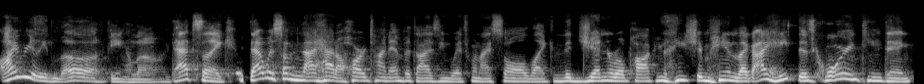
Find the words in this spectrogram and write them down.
I really love being alone. That's like that was something I had a hard time empathizing with when I saw like the general population being like, I hate this quarantine thing.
